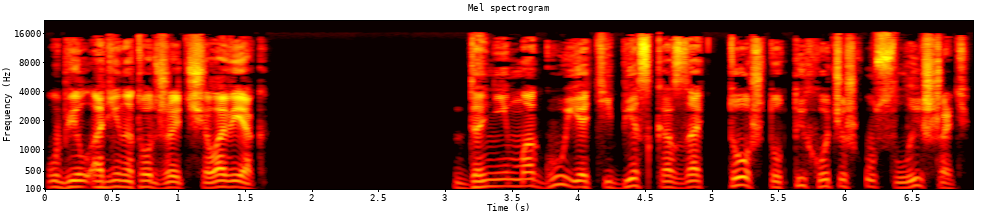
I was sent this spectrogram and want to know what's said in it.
убил один и тот же человек. Да не могу я тебе сказать то, что ты хочешь услышать.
